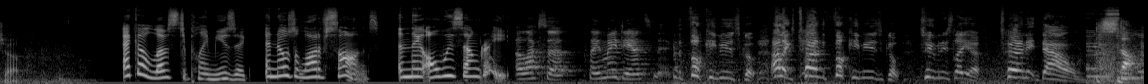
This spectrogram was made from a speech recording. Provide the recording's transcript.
Job. Echo loves to play music and knows a lot of songs, and they always sound great. Alexa, play my dance mix. The fucking music up! Alex, turn the fucking music up! Two minutes later, turn it down! Stop.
